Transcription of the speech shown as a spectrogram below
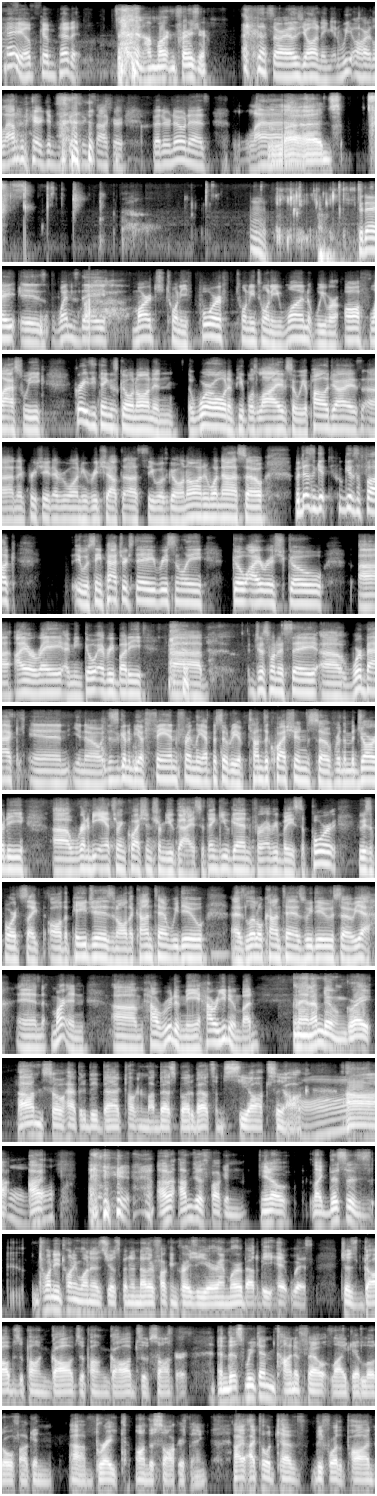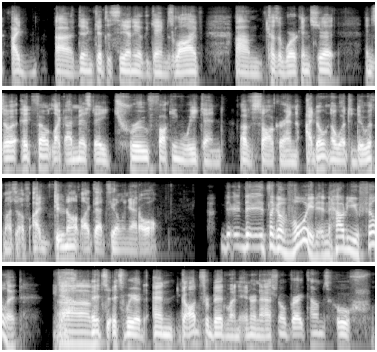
Hey, I'm Kevin Pettit. and I'm Martin Frazier. Sorry, I was yawning. And we are Loud Americans Discussing Soccer, better known as Lads. Lads. Mm. Today is Wednesday, March 24th, 2021. We were off last week. Crazy things going on in the world and people's lives. So we apologize. Uh, and I appreciate everyone who reached out to us, see what's going on and whatnot. So, but doesn't get, who gives a fuck? It was St. Patrick's Day recently. Go Irish, go uh, IRA. I mean, go everybody. Uh, just want to say uh, we're back, and you know this is going to be a fan-friendly episode. We have tons of questions, so for the majority, uh, we're going to be answering questions from you guys. So thank you again for everybody's support, who supports like all the pages and all the content we do, as little content as we do. So yeah, and Martin, um, how rude of me. How are you doing, bud? Man, I'm doing great. I'm so happy to be back talking to my best bud about some Seahawks. Seahawks. Uh, I, I, I'm just fucking, you know, like this is 2021 has just been another fucking crazy year, and we're about to be hit with just gobs upon gobs upon gobs of soccer. And this weekend kind of felt like a little fucking uh, break on the soccer thing. I, I told Kev before the pod I uh, didn't get to see any of the games live because um, of work and shit. And so it felt like I missed a true fucking weekend of soccer, and I don't know what to do with myself. I do not like that feeling at all. It's like a void, and how do you fill it? Yeah, um, it's it's weird, and God forbid when international break comes, oof,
